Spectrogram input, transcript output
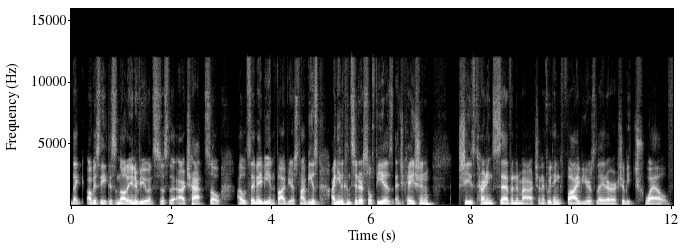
like, obviously this is not an interview, it's just uh, our chat. So I would say maybe in five years' time, because I need to consider Sophia's education. She's turning seven in March, and if we think five years later, she'll be 12.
